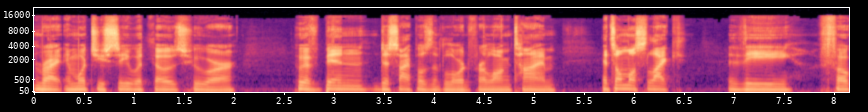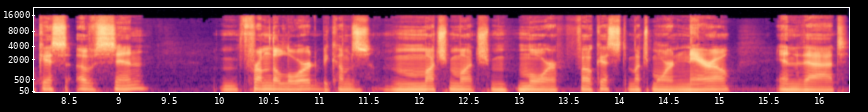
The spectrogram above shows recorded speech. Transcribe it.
Right, and what you see with those who are who have been disciples of the Lord for a long time, it's almost like the focus of sin from the Lord becomes much much more focused, much more narrow in that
